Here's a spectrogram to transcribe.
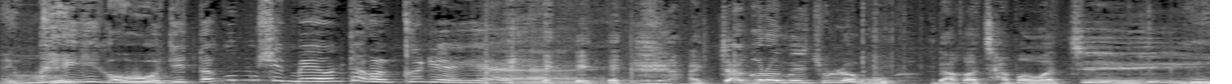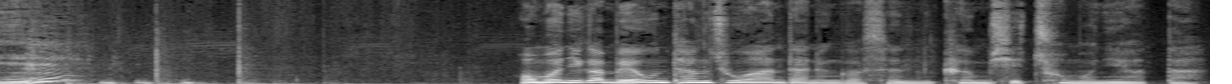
어? 괴기가 어디 있다고 무슨 매운탕을 끓여야. 아, 작은 어매 주려고 나가 잡아왔지. 어머니가 매운탕 좋아한다는 것은 금시초문이었다.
